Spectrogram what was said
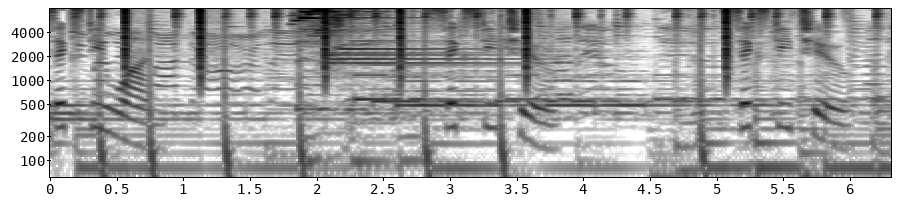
61 62 62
